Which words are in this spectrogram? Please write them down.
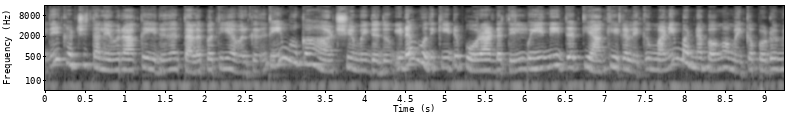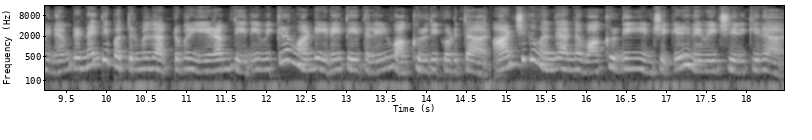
எதிர்கட்சி தலைவராக இருந்த தளபதி அவர்கள் திமுக ஆட்சி அமைந்ததும் இடஒதுக்கீட்டு போராட்டத்தில் உயிர்நீத்த தியாகிகளுக்கு மணிமண்டபம் அமைக்கப்படும் என இரண்டாயிரத்தி பத்தொன்பது அக்டோபர் ஏழாம் தேதி விக்கிரவாண்டி இடைத்தேர்தலில் வாக்குறுதி கொடுத்தார். ஆட்சிக்கு வந்த அந்த வாக்குறுதியை இன்றைக்கு நிறைவேற்றியிருக்கிறார்.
